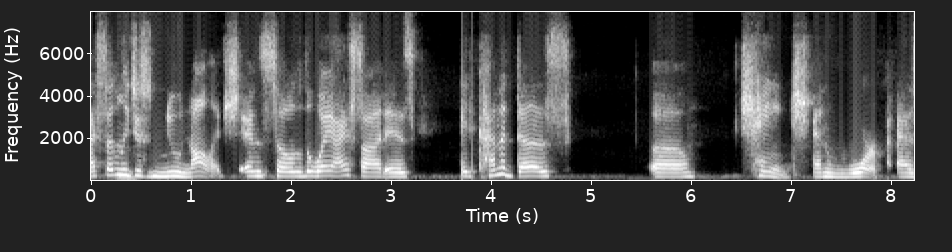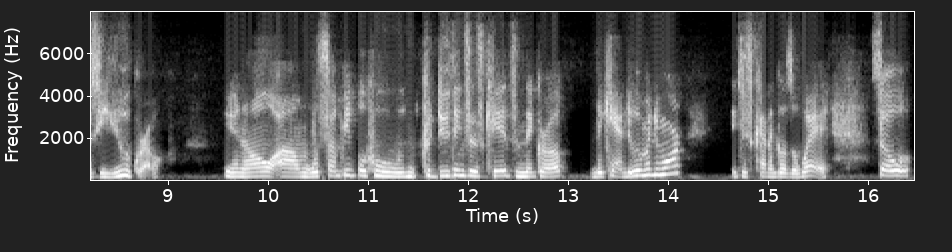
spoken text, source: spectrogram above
I suddenly mm. just knew knowledge. And so the way I saw it is it kind of does uh, change and warp as you grow. You know, um, with some people who could do things as kids and they grow up, they can't do them anymore. It just kind of goes away. So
